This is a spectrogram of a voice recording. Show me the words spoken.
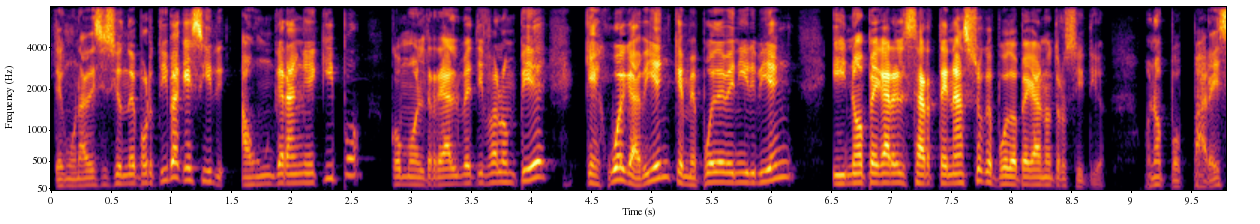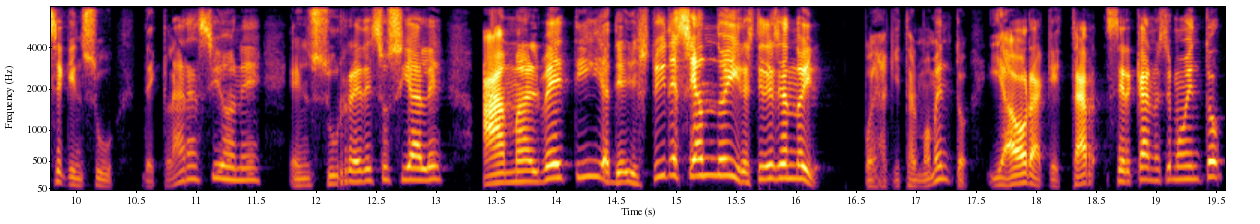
Tengo una decisión deportiva que es ir a un gran equipo como el Real Betis Balompié, que juega bien, que me puede venir bien y no pegar el sartenazo que puedo pegar en otro sitio. Bueno, pues parece que en sus declaraciones, en sus redes sociales, ama al Betis, estoy deseando ir, estoy deseando ir. Pues aquí está el momento. Y ahora que está cercano ese momento,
